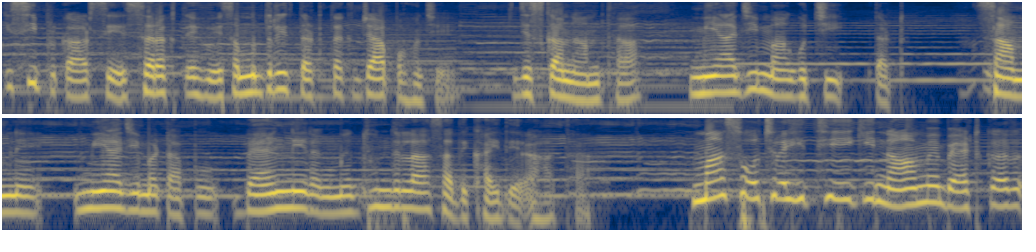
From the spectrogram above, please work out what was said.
किसी प्रकार से सरकते हुए समुद्री तट तक जा पहुँचे, जिसका नाम था मियाजी मागुची तट। सामने मियाजीमा टापू बैंगनी रंग में धुंधला सा दिखाई दे रहा था। माँ सोच रही थी कि नाव में बैठकर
